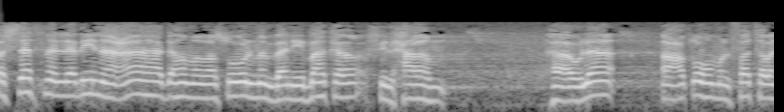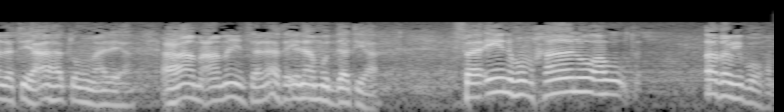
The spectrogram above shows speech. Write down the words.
استثنى الذين عاهدهم الرسول من بني بكر في الحرم. هؤلاء أعطوهم الفترة التي عاهدتهم عليها عام عامين ثلاثة إلى مدتها. فإنهم خانوا أو اضربوهم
